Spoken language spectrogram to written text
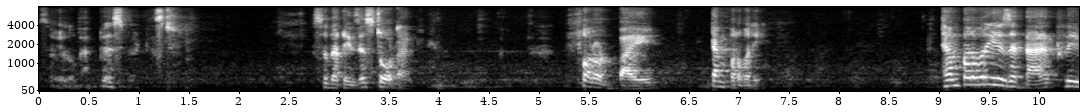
So we go back to SVR test. So that is a store directory followed by temporary. Temporary is a directory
